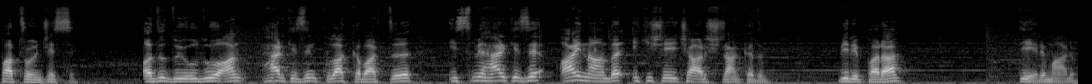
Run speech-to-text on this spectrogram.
patroncesi. Adı duyulduğu an herkesin kulak kabarttığı, ismi herkese aynı anda iki şeyi çağrıştıran kadın. Biri para, diğeri malum.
